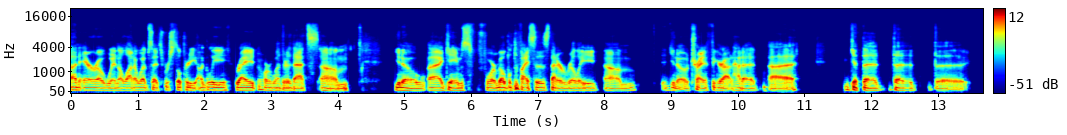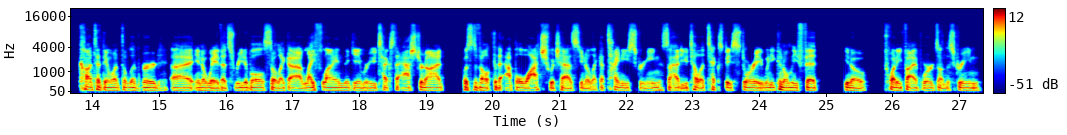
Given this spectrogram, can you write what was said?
an era when a lot of websites were still pretty ugly, right? Or whether that's um, you know uh, games for mobile devices that are really um, you know trying to figure out how to uh, get the the the content they want delivered uh, in a way that's readable. So like uh, Lifeline, the game where you text the astronaut, was developed for the Apple Watch, which has you know like a tiny screen. So how do you tell a text based story when you can only fit you know 25 words on the screen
